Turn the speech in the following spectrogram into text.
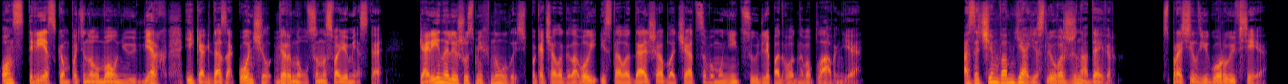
Он с треском потянул молнию вверх и, когда закончил, вернулся на свое место. Карина лишь усмехнулась, покачала головой и стала дальше облачаться в амуницию для подводного плавания. «А зачем вам я, если у вас жена дайвер?» — спросил Егор у Евсея.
